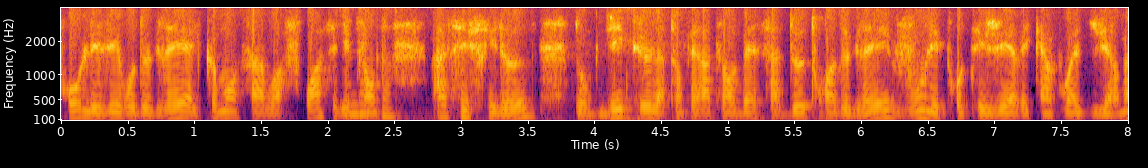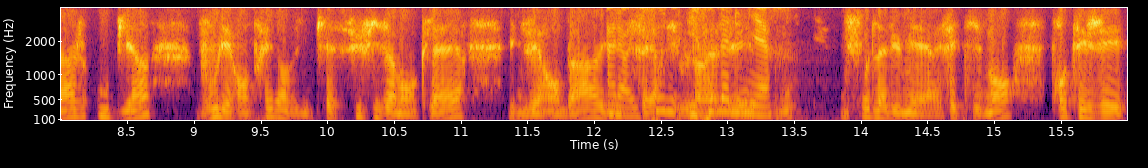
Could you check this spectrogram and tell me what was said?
frôle les 0 degrés, elles commencent à avoir froid. C'est des plantes assez frileuses. Donc dès que la température baisse à 2-3 degrés, vous les protégez avec un voile d'hivernage ou bien vous les rentrez dans une pièce suffisamment claire, une véranda, une Alors, il faut, si vous il en faut de la lumière. Il faut de la lumière, effectivement, protégé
